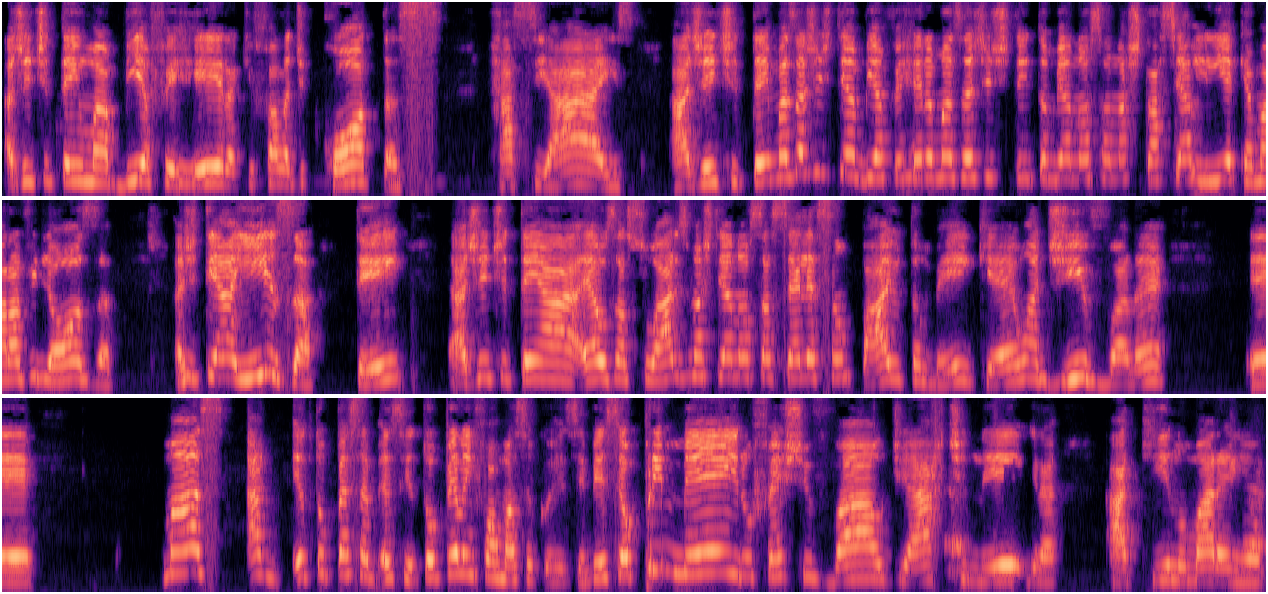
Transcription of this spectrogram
A gente tem uma Bia Ferreira que fala de cotas raciais. A gente tem, mas a gente tem a Bia Ferreira, mas a gente tem também a nossa Anastácia Lia, que é maravilhosa. A gente tem a Isa, tem. A gente tem a Elza Soares, mas tem a nossa Célia Sampaio também, que é uma diva, né? É, mas a, eu estou percebendo, assim, tô, pela informação que eu recebi, esse é o primeiro festival de arte negra aqui no Maranhão.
